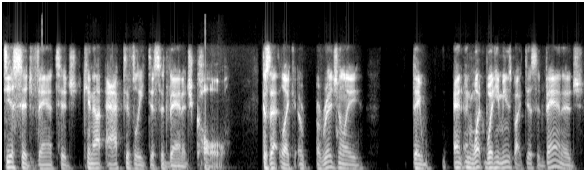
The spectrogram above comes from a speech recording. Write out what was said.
disadvantage, cannot actively disadvantage coal. Because that like originally they and, and what what he means by disadvantage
